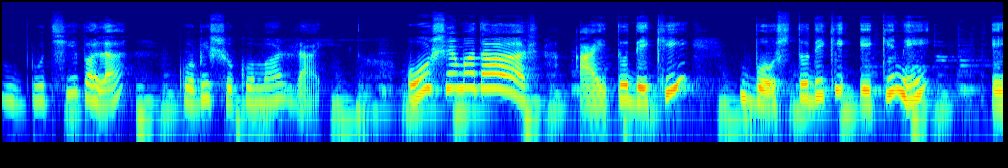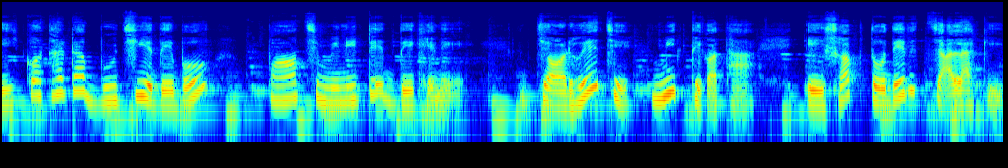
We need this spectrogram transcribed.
বুঝিয়ে বলা কবি সুকুমার রায়। ও শ্যামা দাস, আয় তো দেখি, বস তো দেখি এখানে এই কথাটা বুঝিয়ে দেব, পাঁচ মিনিটে দেখে নে। জ্বর হয়েছে, মিথ্যে কথা। এসব তোদের চালাকি।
